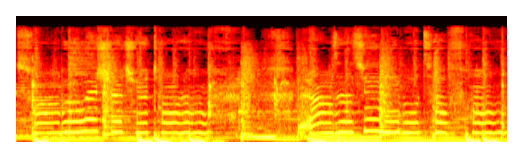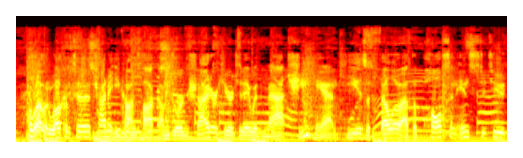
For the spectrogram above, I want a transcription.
从不为失去动容，让自己密不透风。 Hello and welcome to China Econ Talk. I'm Jordan Schneider here today with Matt Sheehan. He is a fellow at the Paulson Institute,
